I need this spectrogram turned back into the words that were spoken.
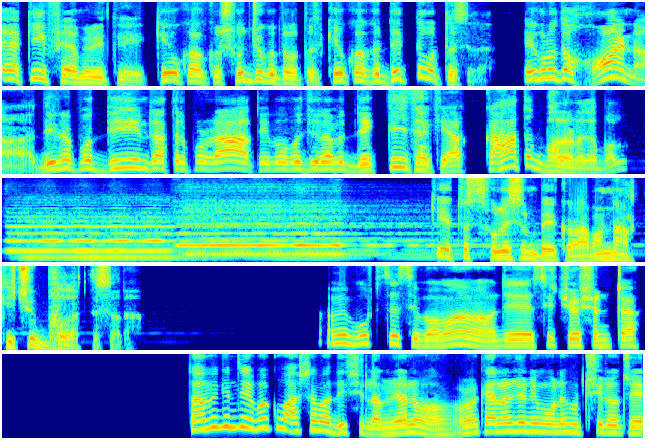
একই ফ্যামিলিতে কেউ কাউকে সহ্য করতে পারতেছে কেউ কাউকে দেখতে পারতেছে না। এগুলো তো হয় না। দিনের পর দিন রাতের পর রাত এভাবে যদি আমরা দেখতেই থাকি আর কাহা তো ভালো লাগে বল? কি একটা সলিউশন বের কর আমার না আর কিছু ভালো লাগতেছে না। আমি বুঝতেছি বাবা যে সিচুয়েশনটা তো আমি কিন্তু এবার খুব আশাবাদী ছিলাম জানো? আমার কেন জানি মনে হচ্ছিল যে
